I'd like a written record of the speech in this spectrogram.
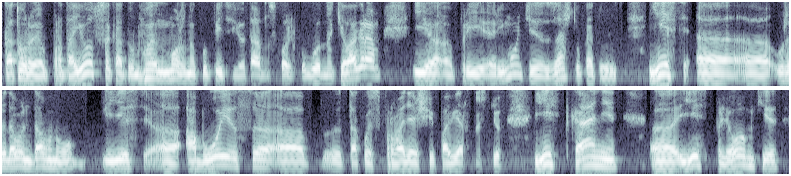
которая продается, можно купить ее там сколько угодно килограмм, и при ремонте заштукатурить. Есть уже довольно давно есть обои с такой сопроводящей поверхностью, есть ткани, есть пленки –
